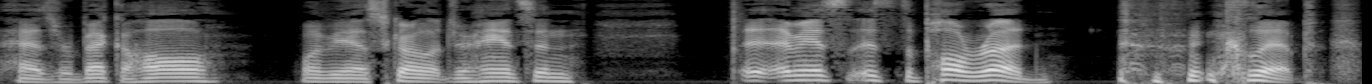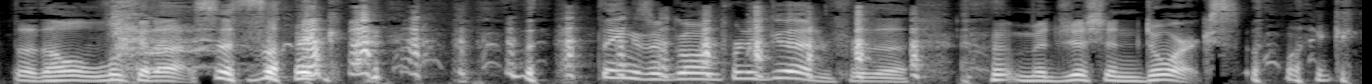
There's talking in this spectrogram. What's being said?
has Rebecca Hall, one of you has Scarlett Johansson. I mean, it's it's the Paul Rudd clip, the, the whole "Look at us." It's like things are going pretty good for the magician dorks. like,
